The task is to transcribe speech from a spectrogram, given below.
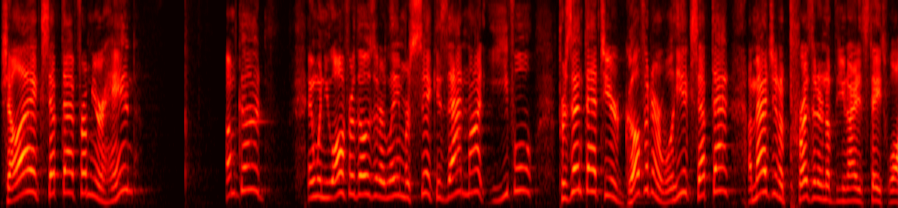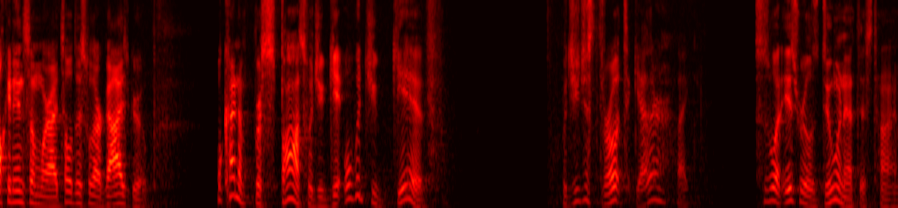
Shall I accept that from your hand? I'm good. And when you offer those that are lame or sick is that not evil? Present that to your governor. Will he accept that? Imagine a president of the United States walking in somewhere. I told this with our guys group. What kind of response would you get? What would you give? Would you just throw it together? Like this is what Israel is doing at this time.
